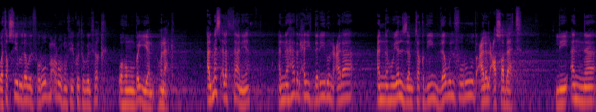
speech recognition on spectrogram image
وتفصيل ذوي الفروض معروف في كتب الفقه وهو مبين هناك. المسألة الثانية أن هذا الحديث دليل على أنه يلزم تقديم ذوي الفروض على العصبات لأن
